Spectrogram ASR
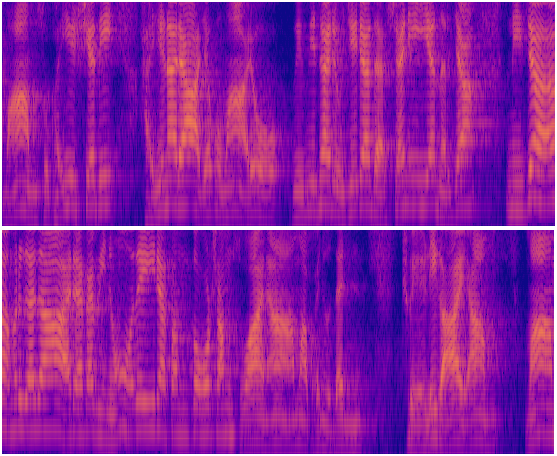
മാം സുഖയിഷ്യതി ഹരിണരാജകുമാരോ വിവിധ വിവിധരുചിരദർശനീയ നിർജ നിജ മൃഗധാരക വിനോദൈരസന്തോഷം സ്വാനാമപനുദൻ ക്ഷേളികായാം. മാം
